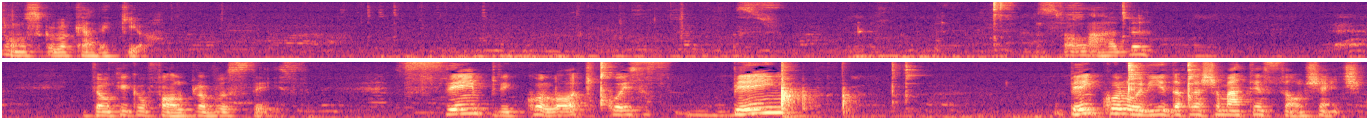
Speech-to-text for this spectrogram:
Vamos colocar aqui, ó. Salada. Então, o que, que eu falo para vocês? Sempre coloque coisas bem, bem colorida para chamar atenção, gente.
